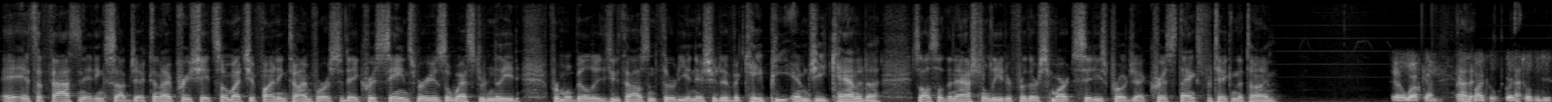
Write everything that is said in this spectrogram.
It's a fascinating subject, and I appreciate so much you finding time for us today. Chris Sainsbury is the Western Lead for Mobility 2030 initiative at KPMG Canada. He's also the national leader for their Smart Cities project. Chris, thanks for taking the time. You're welcome. Thanks, and, Michael. Great uh, talking to you.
